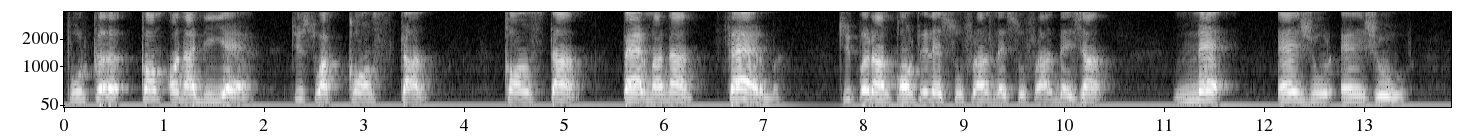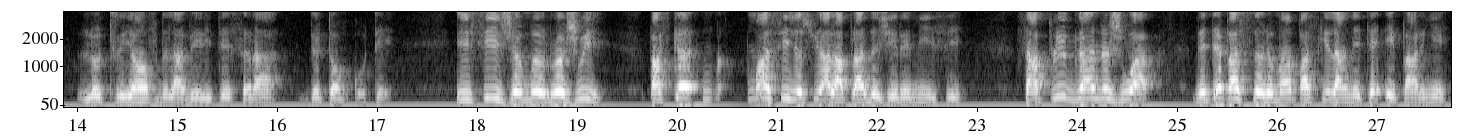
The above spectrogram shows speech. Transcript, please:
pour que, comme on a dit hier, tu sois constant, constant, permanent ferme. Tu peux rencontrer les souffrances, les souffrances des gens. Mais un jour, un jour, le triomphe de la vérité sera de ton côté. Ici, je me réjouis parce que moi, si je suis à la place de Jérémie ici, sa plus grande joie n'était pas seulement parce qu'il en était épargné.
